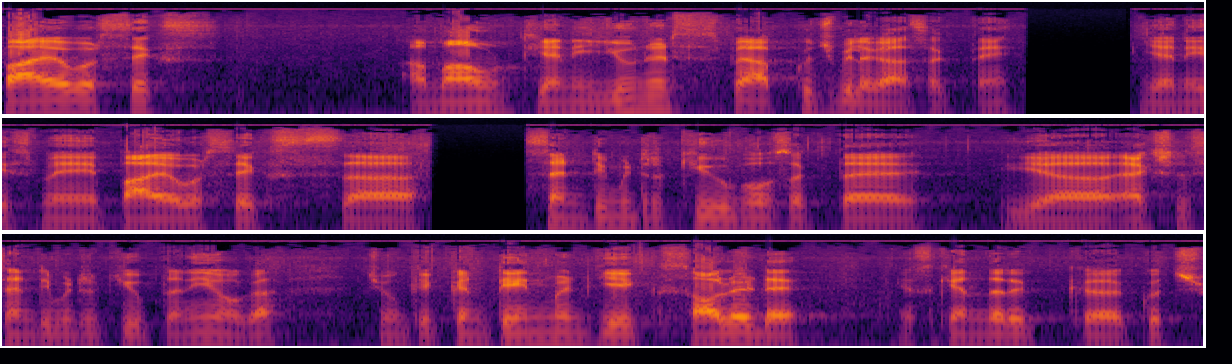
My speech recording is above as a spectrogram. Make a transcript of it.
पाई ओवर सिक्स अमाउंट यानी यूनिट्स पे आप कुछ भी लगा सकते हैं यानी इसमें pi over six centimetre cube हो सकता है, या एक्चुअल सेंटीमीटर क्यूब तो नहीं होगा, क्योंकि कंटेनमेंट की एक सॉलिड है, इसके अंदर एक कुछ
